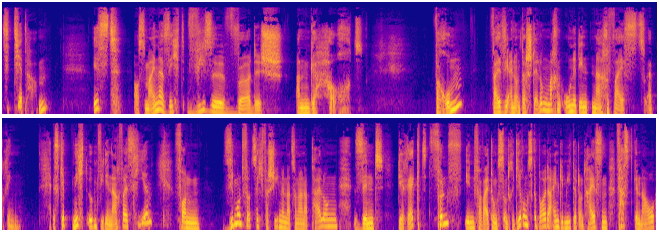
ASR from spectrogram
zitiert haben, ist aus meiner Sicht wieselwördisch angehaucht. Warum? weil sie eine Unterstellung machen, ohne den Nachweis zu erbringen. Es gibt nicht irgendwie den Nachweis hier von 47 verschiedenen nationalen Abteilungen sind direkt fünf in Verwaltungs- und Regierungsgebäude eingemietet und heißen fast genau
